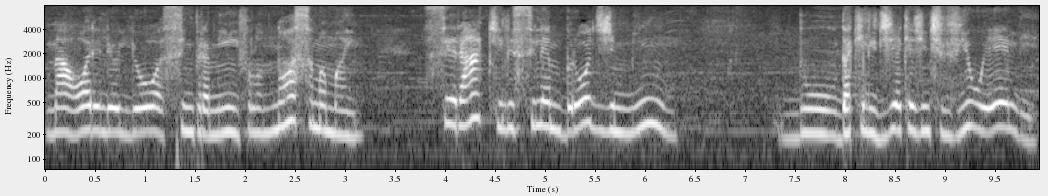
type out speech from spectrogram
na hora ele olhou assim para mim e falou: Nossa, mamãe, será que ele se lembrou de mim do daquele dia que a gente viu ele?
